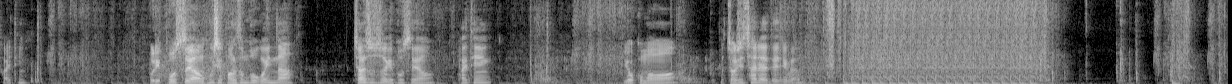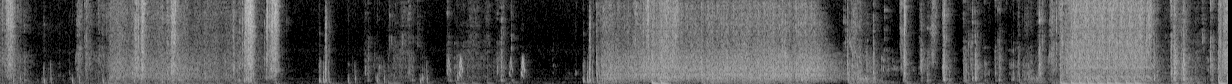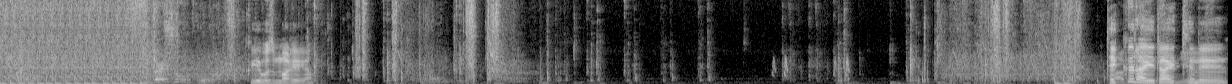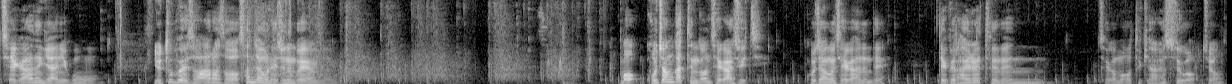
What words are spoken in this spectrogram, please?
파이팅. 우리 보스 형 혹시 방송 보고 있나? 전수 속의 보스 형 파이팅. 욕 고마워. 정신 차려야 돼 지금 그게 무슨 말이에요? 댓글 하이라이트는 제가 하는 게 아니고 유튜브에서 알아서 선정을 해주는 거예요 형님. 뭐 고정 같은 건 제가 할 수 있지. 고정은 제가 하는데 댓글 하이라이트는 제가 뭐 어떻게 할 수가 없죠.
